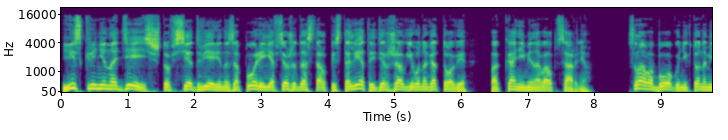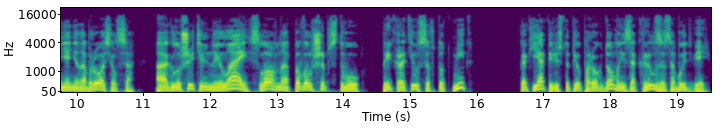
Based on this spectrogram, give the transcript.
Искренне надеясь, что все двери на запоре, я все же достал пистолет и держал его наготове, пока не миновал псарню. Слава богу, никто на меня не набросился, а оглушительный лай, словно по волшебству, прекратился в тот миг, как я переступил порог дома и закрыл за собой дверь.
